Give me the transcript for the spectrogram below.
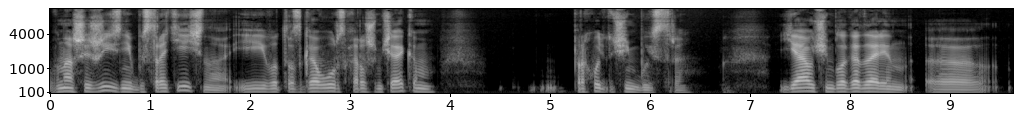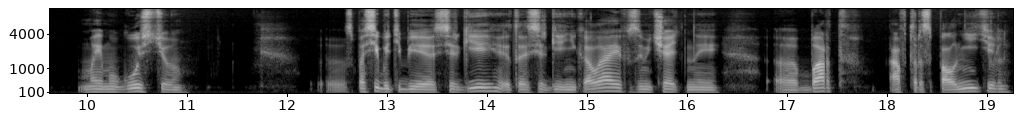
в нашей жизни быстротечно, и вот разговор с хорошим человеком проходит очень быстро. Я очень благодарен э, моему гостю. Э, Спасибо тебе, Сергей. Это Сергей Николаев, замечательный э, бард, автор-исполнитель,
